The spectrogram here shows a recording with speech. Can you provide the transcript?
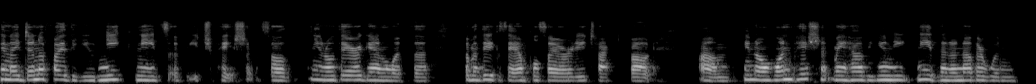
can identify the unique needs of each patient. So, you know, there again with the some of the examples I already talked about, um, you know, one patient may have a unique need that another one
